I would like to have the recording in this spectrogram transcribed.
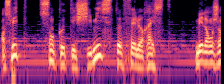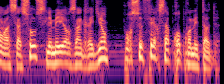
Ensuite, son côté chimiste fait le reste mélangeant à sa sauce les meilleurs ingrédients pour se faire sa propre méthode.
